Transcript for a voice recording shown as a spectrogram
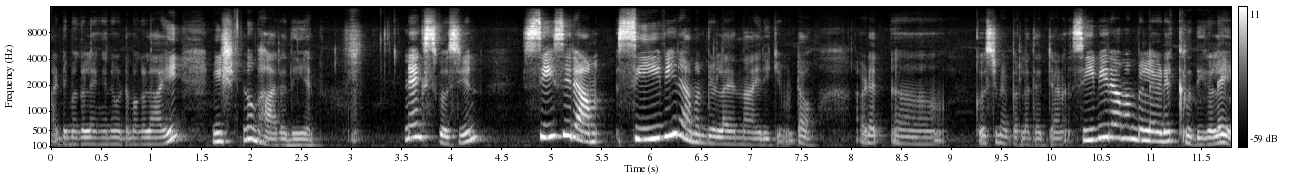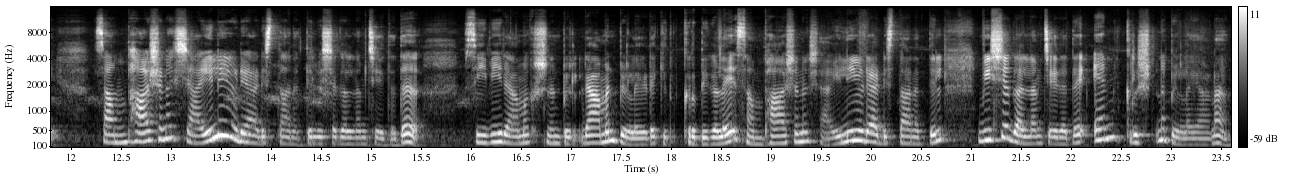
അടിമകൾ എങ്ങനെ ഉടമകളായി Vishnu Bharatheeyan. Next question C C Ram C V Ramanpillai എന്നായിരിക്കും കേട്ടോ അവിടെ ക്വസ്റ്റ്യൻ പേപ്പറിലെ തെറ്റാണ്. സി വി രാമൻപിള്ളയുടെ കൃതികളെ സംഭാഷണ ശൈലിയുടെ അടിസ്ഥാനത്തിൽ വിശകലനം ചെയ്തത് സി വി രാമകൃഷ്ണൻ പിള്ള രാമൻ പിള്ളയുടെ കൃതികളെ സംഭാഷണ ശൈലിയുടെ അടിസ്ഥാനത്തിൽ വിശകലനം ചെയ്തത് എൻ കൃഷ്ണപിള്ളയാണ്.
